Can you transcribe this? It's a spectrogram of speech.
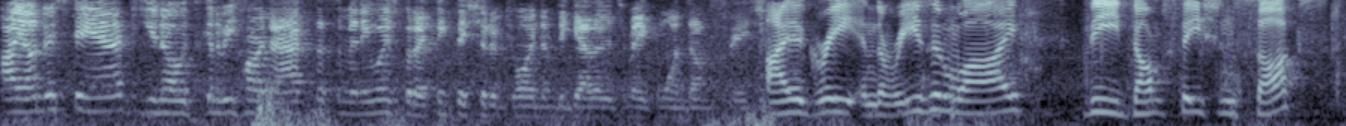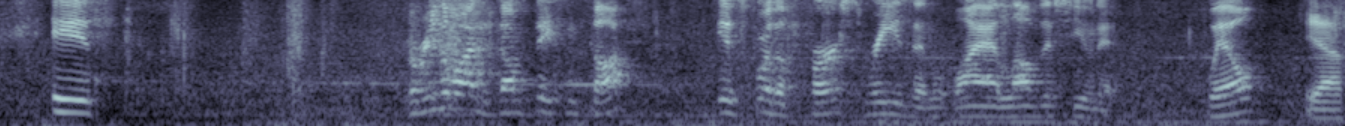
I understand, you know, it's going to be hard to access them anyways, but I think they should have joined them together to make one dump station. I agree. And the reason why the dump station sucks is the reason why the dump station sucks is for the first reason why I love this unit. Will, yeah.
